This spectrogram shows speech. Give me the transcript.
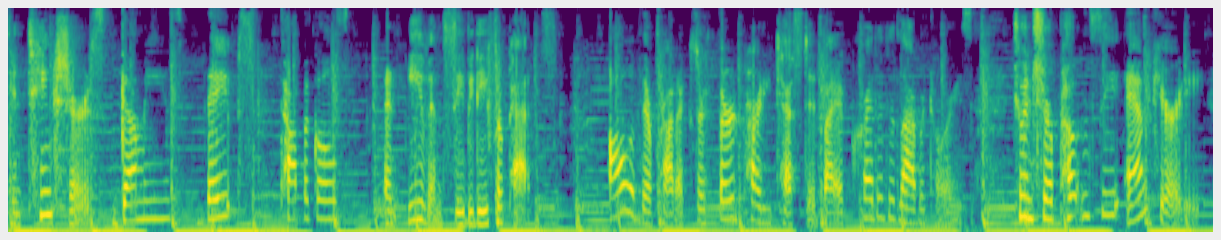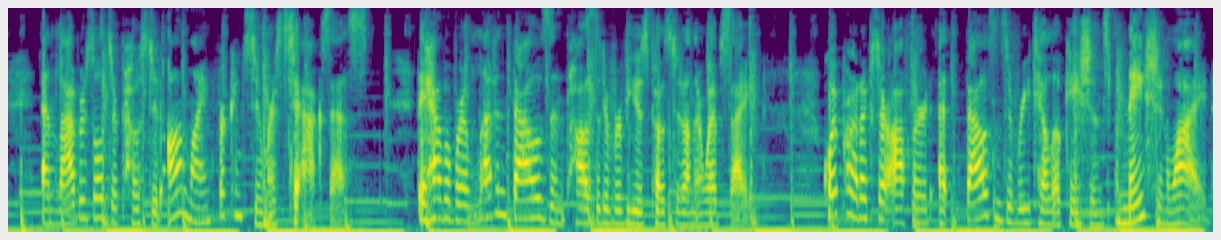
in tinctures, gummies, vapes, topicals, and even CBD for pets. All of their products are third party tested by accredited laboratories to ensure potency and purity, and lab results are posted online for consumers to access. They have over 11,000 positive reviews posted on their website. Koi products are offered at thousands of retail locations nationwide.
